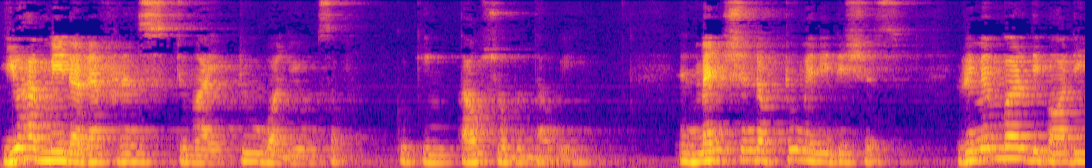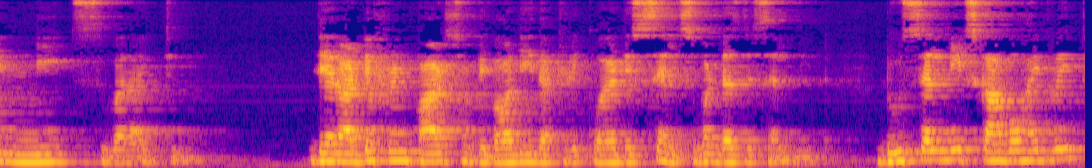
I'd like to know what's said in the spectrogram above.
You have made a reference to my two volumes of cooking Taosho Buddha Way and mentioned of too many dishes. Remember, the body needs variety. There are different parts of the body that require the cells. What does the cell need? Do cell needs carbohydrate?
